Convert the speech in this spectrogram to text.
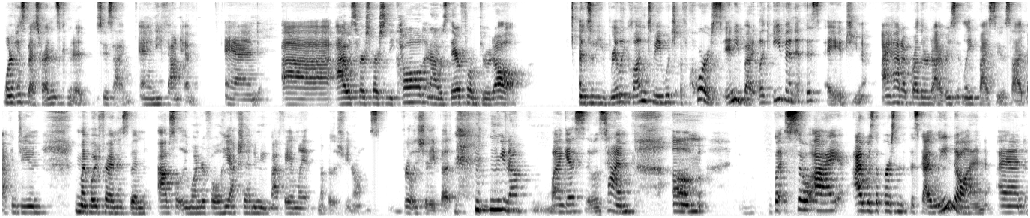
one of his best friends committed suicide and he found him. And uh, I was the first person he called, and I was there for him through it all. And so he really clung to me, which of course anybody, like even at this age, you know, I had a brother die recently by suicide back in June. My boyfriend has been absolutely wonderful. He actually had to meet my family at my brother's funeral. It's really shitty, but you know, I guess it was time. Um, but so I I was the person that this guy leaned on. And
